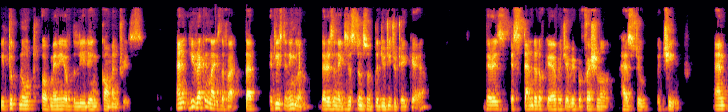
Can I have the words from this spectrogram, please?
He took note of many of the leading commentaries. And he recognized the fact that, at least in England, there is an existence of the duty to take care. There is a standard of care which every professional has to achieve. And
